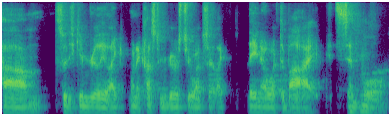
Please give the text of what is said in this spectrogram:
Um, so that you can really like when a customer goes to your website like they know what to buy. It's simple.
